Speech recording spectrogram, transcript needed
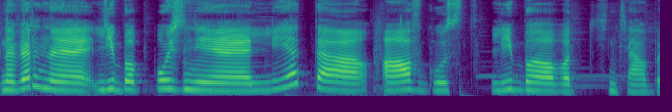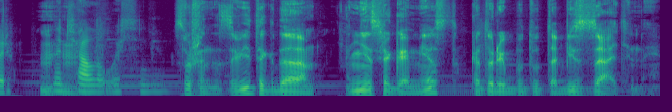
Наверное, либо позднее лето, август, либо вот сентябрь, угу. начало осени. Слушай, назови тогда несколько мест, которые будут обязательны,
